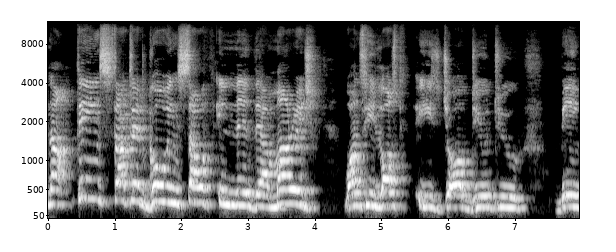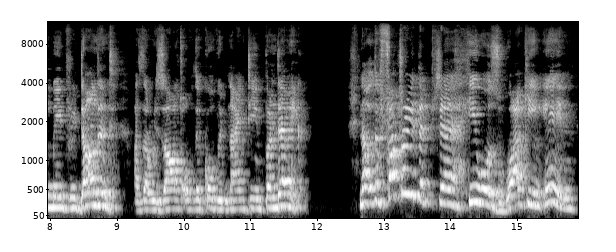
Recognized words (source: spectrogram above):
Now, things started going south in their marriage once he lost his job due to being made redundant as a result of the COVID-19 pandemic. Now, the factory that uh, he was working in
